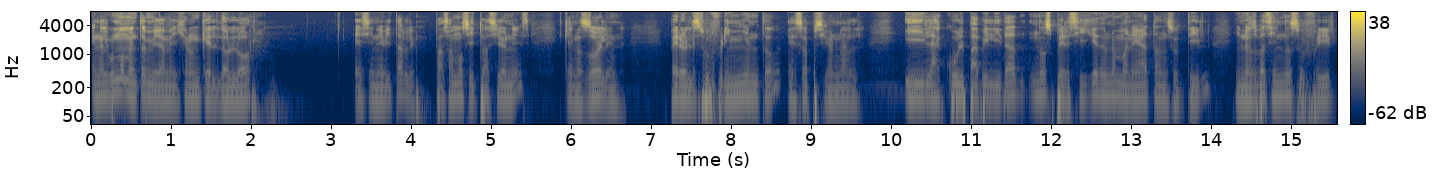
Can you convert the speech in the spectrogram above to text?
En algún momento en mi vida me dijeron que el dolor es inevitable. Pasamos situaciones que nos duelen, pero el sufrimiento es opcional. Y la culpabilidad nos persigue de una manera tan sutil y nos va haciendo sufrir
